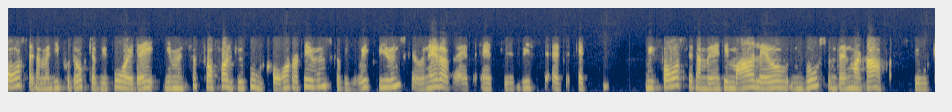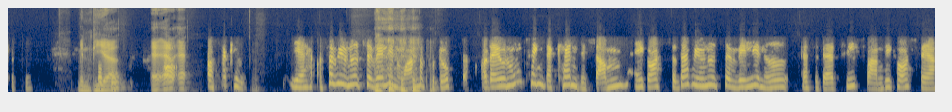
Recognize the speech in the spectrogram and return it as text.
fortsætter med de produkter, vi bruger i dag, jamen så får folk jo gul kort, og det ønsker vi jo ikke. Vi ønsker jo netop, at, at, vi, at, at vi fortsætter med det meget lave niveau, som Danmark har for Men Pia, er, er, er... Og, og så kan Ja, og så er vi jo nødt til at vælge nogle andre produkter. Og der er jo nogle ting, der kan det samme, ikke også? Så der er vi jo nødt til at vælge noget, altså der er tilsvarende. Det kan også være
